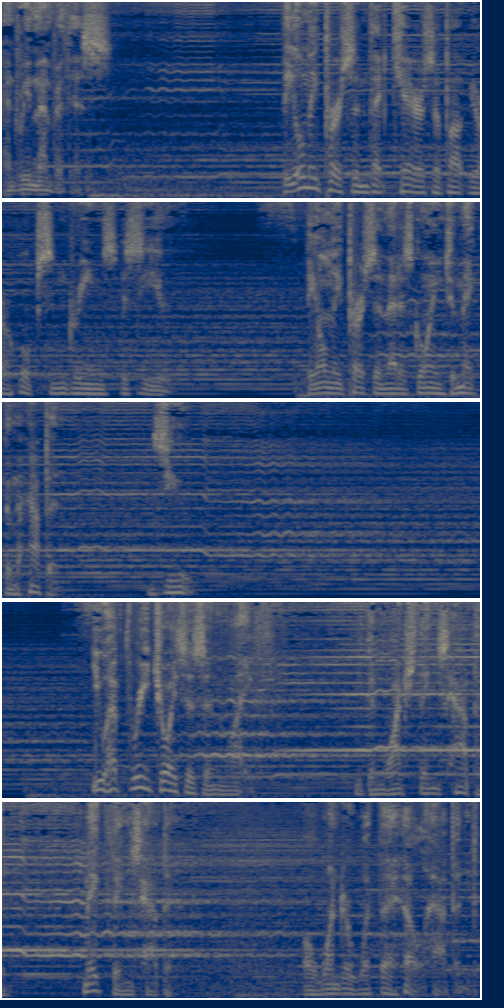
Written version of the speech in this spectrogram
And remember this. The only person that cares about your hopes and dreams is you. The only person that is going to make them happen is you. You have three choices in life. You can watch things happen, make things happen, or wonder what the hell happened.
